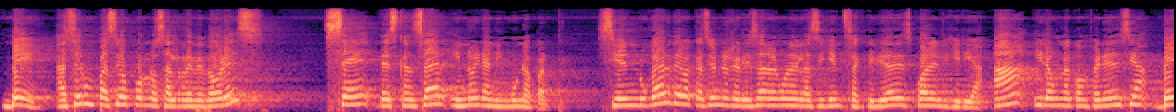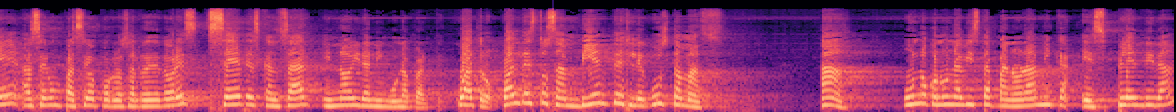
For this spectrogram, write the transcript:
B, hacer un paseo por los alrededores. C, descansar y no ir a ninguna parte. Si en lugar de vacaciones realizara alguna de las siguientes actividades, ¿cuál elegiría? A, ir a una conferencia. B, hacer un paseo por los alrededores. C, descansar y no ir a ninguna parte. Cuatro, ¿cuál de estos ambientes le gusta más? A, uno con una vista panorámica espléndida.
